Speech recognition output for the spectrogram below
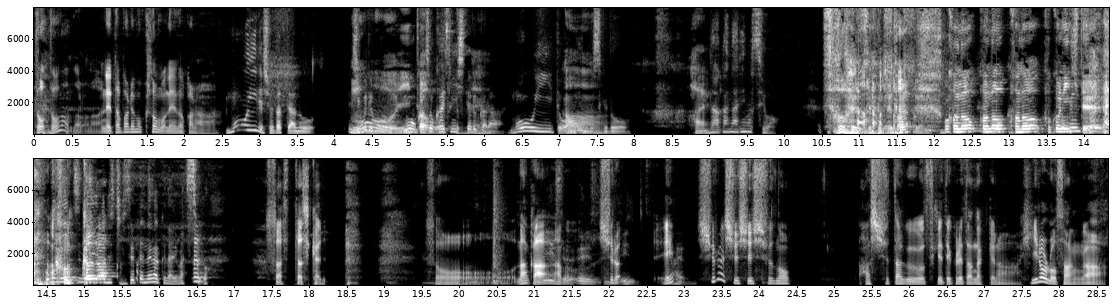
ど、どうなんだろうな。ネタバレもクソもねえのかな。もういいでしょだってあの、ジブリも、もういいもう画像解禁してるから、もういいとは思うんですけど、はい。長なりますよ。そうですよね。この、この、この、ここに来て、こっから、絶対長くなりますよ。さ、確かに。そう、なんか、いいあのシュラいい、え、はい。シュラシュシュシュのハッシュタグをつけてくれたんだっけな？ヒロロさんが、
